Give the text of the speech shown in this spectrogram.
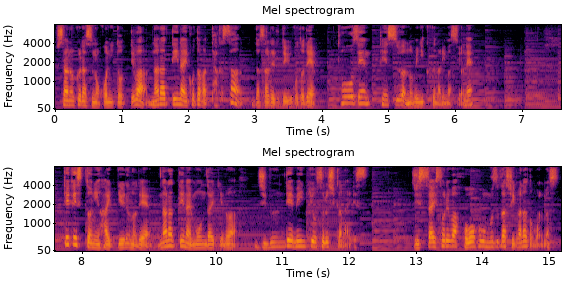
下のクラスの子にとっては、習っていないことがたくさん出されるということで、当然点数は伸びにくくなりますよね。テキストに入っているので、習っていない問題っていうのは自分で勉強するしかないです。実際それはほぼほぼ難しいかなと思います。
